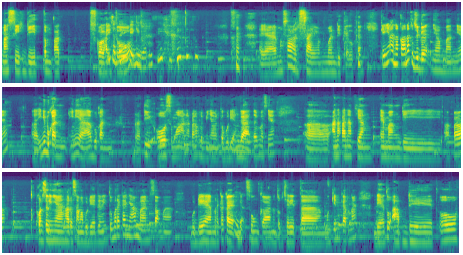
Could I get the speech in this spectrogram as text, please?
masih di tempat sekolah itu kayak gimana sih ya masa harus saya mendetailkan kayaknya anak-anak juga nyamannya uh, ini bukan ini ya bukan berarti oh semua anak-anak lebih nyaman ke Budi hmm. enggak tapi maksudnya eh, anak-anak yang emang di apa konselingnya harus sama Budaya dan itu mereka nyaman sama Budaya mereka kayak hmm. nggak sungkan untuk cerita mungkin karena dia tuh update oh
